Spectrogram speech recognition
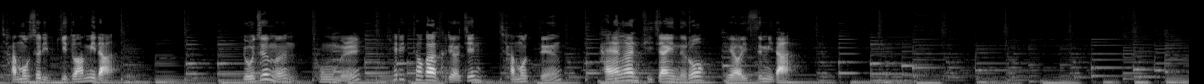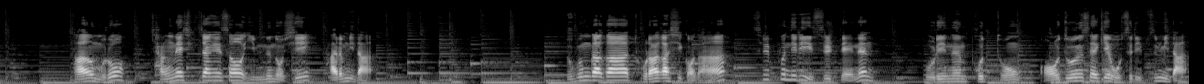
잠옷을 입기도 합니다. 요즘은 동물, 캐릭터가 그려진 잠옷 등 다양한 디자인으로 되어 있습니다. 다음으로 장례식장에서 입는 옷이 다릅니다. 누군가가 돌아가시거나 슬픈 일이 있을 때는 우리는 보통 어두운 색의 옷을 입습니다.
